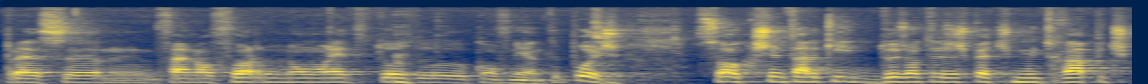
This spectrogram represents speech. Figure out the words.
para essa um, Final Four não é de todo conveniente. Depois, só acrescentar aqui dois ou três aspectos muito rápidos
